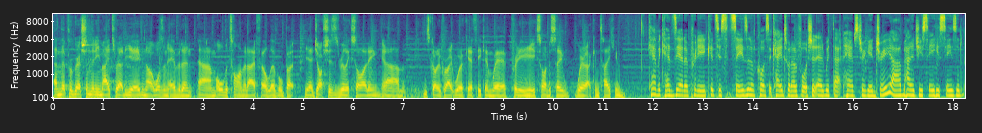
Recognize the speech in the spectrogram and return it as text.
and the progression that he made throughout the year, even though it wasn't evident um, all the time at AFL level. But yeah, Josh is really exciting. Um, he's got a great work ethic, and we're pretty excited to see where that can take him. Cam Mackenzie had a pretty consistent season. Of course, it came to an unfortunate end with that hamstring injury. Um, how did you see his season?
